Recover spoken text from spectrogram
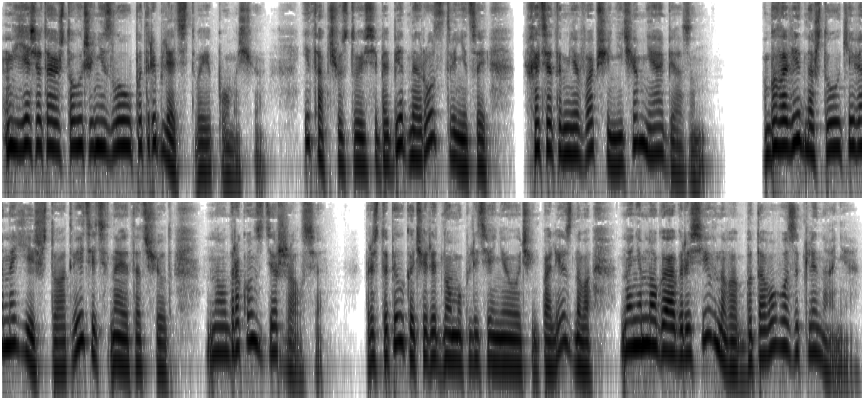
Я считаю, что лучше не злоупотреблять твоей помощью. И так чувствую себя бедной родственницей, хотя ты мне вообще ничем не обязан». Было видно, что у Кевина есть что ответить на этот счет, но дракон сдержался приступил к очередному плетению очень полезного, но немного агрессивного бытового заклинания.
